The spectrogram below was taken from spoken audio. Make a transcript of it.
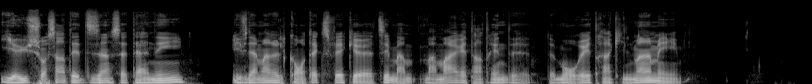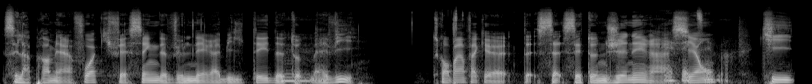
il, a eu 70 ans cette année. Évidemment, le contexte fait que, tu sais, ma, ma, mère est en train de, de mourir tranquillement, mais c'est la première fois qu'il fait signe de vulnérabilité de toute ma vie. Tu comprends? Fait que c'est une génération qui,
